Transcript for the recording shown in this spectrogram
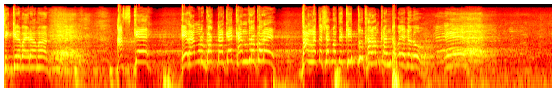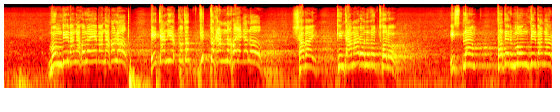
ঠিক কিনা ভাইরা আমার? আজকে এ রামুর ঘটনাকে কেন্দ্র করে বাংলাদেশের মধ্যে কীর্তুল খারাম কাণ্ড হয়ে গেল। মন্দির ভাঙা হলো, এ ভাঙা হলো, এটা নিয়ে কত কীর্তকাণ্ড হয়ে গেল। সবাই, কিন্তু আমার অনুরোধ হলো ইসলাম তাদের মন্দির ভাঙার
